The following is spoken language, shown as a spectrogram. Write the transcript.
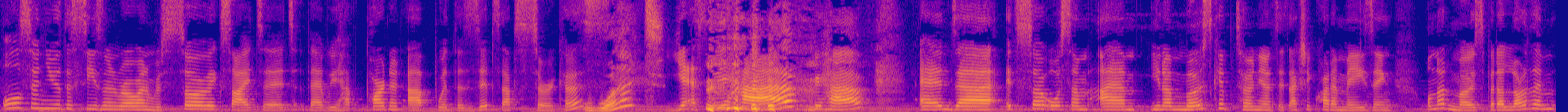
Also new this season, Rowan. We're so excited that we have partnered up with the Zip Zap Circus. What? Yes, we have. we have. And uh, it's so awesome. Um, you know, most Cape Townians, it's actually quite amazing. Well, not most, but a lot of them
